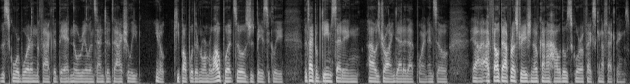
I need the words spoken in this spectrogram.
the scoreboard and the fact that they had no real incentive to actually you know keep up with their normal output. So it was just basically the type of game setting I was drawing dead at that point. And so yeah, I felt that frustration of kind of how those score effects can affect things.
